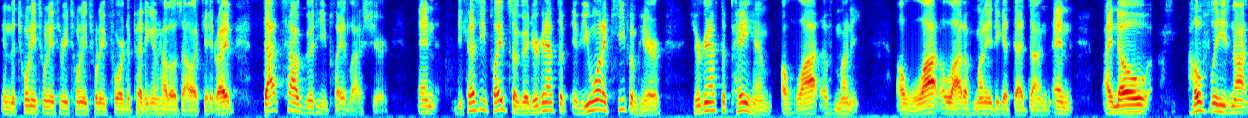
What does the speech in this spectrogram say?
in the 2023 2024, depending on how those allocate, right? That's how good he played last year. And because he played so good, you're going to have to, if you want to keep him here, you're going to have to pay him a lot of money, a lot, a lot of money to get that done. And I know hopefully he's not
